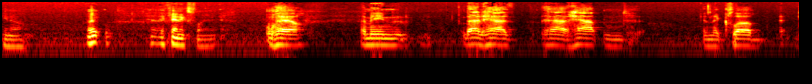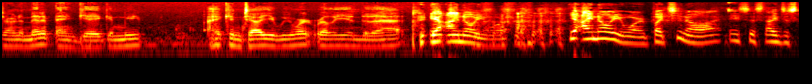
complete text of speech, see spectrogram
you know, I, I can't explain it. Well, I mean, that had, had happened in the club during a Minutemen gig, and we, I can tell you, we weren't really into that. Yeah, I know you weren't. yeah, I know you weren't, but you know, I- it's just I just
